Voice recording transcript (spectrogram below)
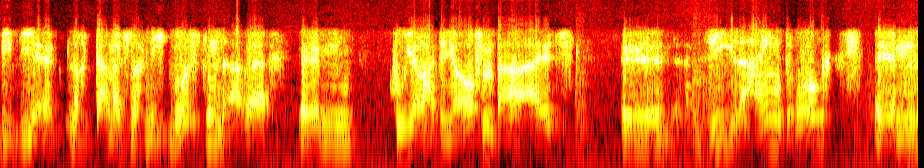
wie wir noch damals noch nicht wussten, aber ähm, Kujau hatte ja offenbar als äh, Siegeleindruck ähm,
